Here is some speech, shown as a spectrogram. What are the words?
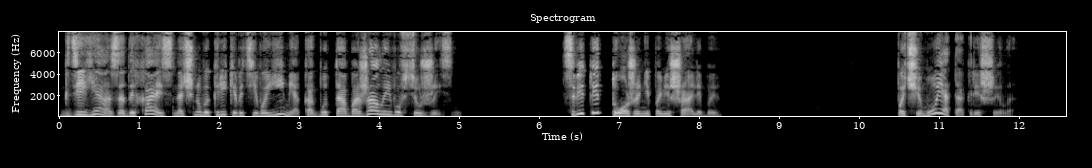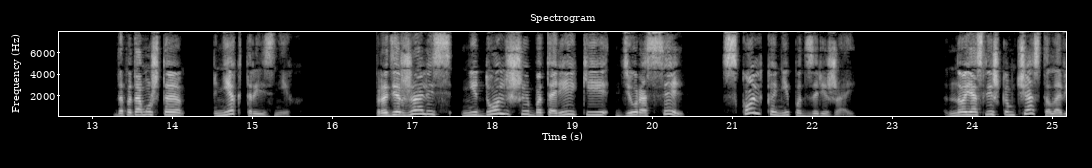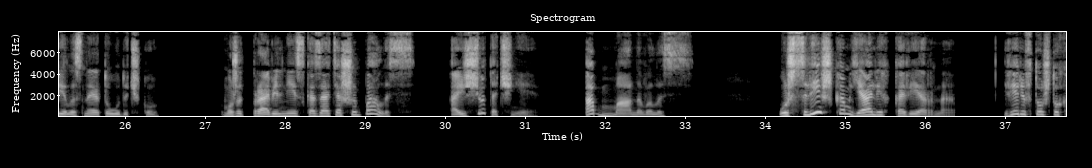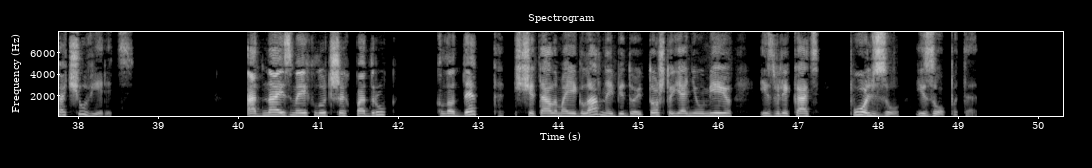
где я, задыхаясь, начну выкрикивать его имя, как будто обожала его всю жизнь. Цветы тоже не помешали бы. Почему я так решила? Да потому что некоторые из них продержались не дольше батарейки «Дюрасель», сколько ни подзаряжай. Но я слишком часто ловилась на эту удочку. Может, правильнее сказать, ошибалась, а еще точнее, обманывалась. Уж слишком я легковерна. Верю в то, что хочу верить. Одна из моих лучших подруг, Клодет, считала моей главной бедой то, что я не умею извлекать пользу из опыта.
